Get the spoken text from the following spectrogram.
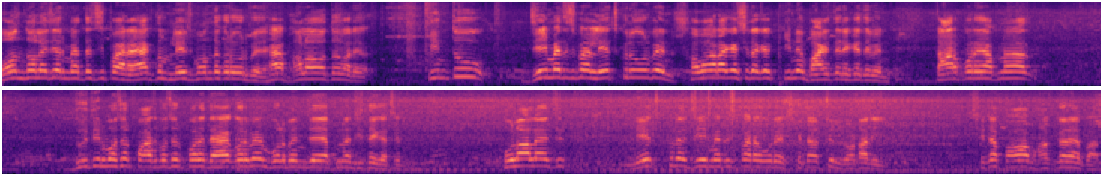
বন্ধ লেজের ম্যাদেশি পায়রা, একদম লেজ বন্ধ করে উঠবে হ্যাঁ ভালো হতে পারে। কিন্তু যে ম্যাদেশি পায়রা লেজ করে উঠবেন, সবার আগে সেটাকে কিনে বাড়িতে রেখে দেবেন। তারপরে আপনারা দুই, তিন বছর, পাঁচ বছর পরে দেখা করবেন, বলবেন যে আপনারা জিতে গেছেন। খোলা লেজ লেজ খুলে যে ম্যাদেশি পায়রা উড়ে সেটা হচ্ছে লটারি। সেটা পাওয়া ভাগ্যের ব্যাপার।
